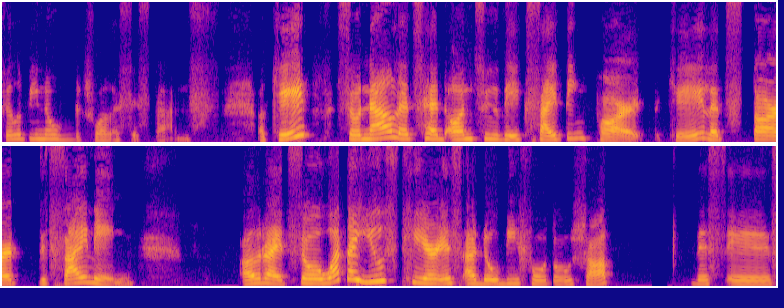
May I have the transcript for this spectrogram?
Filipino Virtual Assistants. Okay, so now let's head on to the exciting part. Okay, let's start designing. All right, so what I used here is Adobe Photoshop. This is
